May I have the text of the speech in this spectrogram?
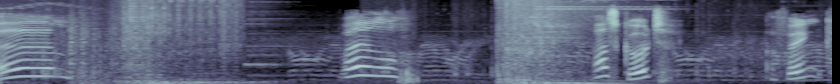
Um... Well... That's good. I think.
